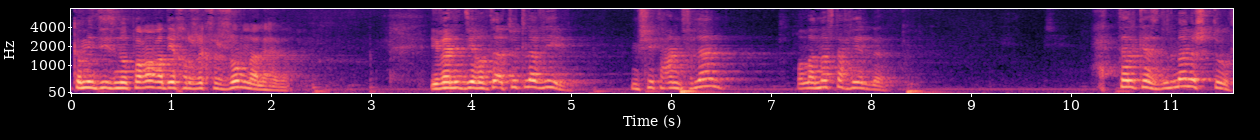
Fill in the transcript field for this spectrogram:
Comme ils disent nos parents, journal. Il va lui dire à toute la ville مشيت عند فلان والله ما فتح لي الباب حتى الكاس الماء ما شفتوش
